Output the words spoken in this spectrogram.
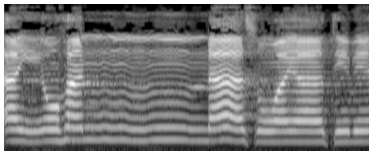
أيها الناس ويات بآخرين.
